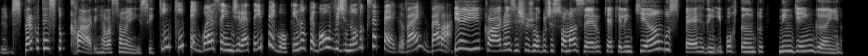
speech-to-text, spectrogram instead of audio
Eu espero que eu tenha sido clara em relação a isso. E Quem, quem pegou essa indireta aí, pegou. Quem não pegou, ouve de novo que você pega. Vai, vai lá. E aí, claro, existe o jogo de soma zero, que é aquele em que ambos perdem e, portanto, ninguém ganha.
